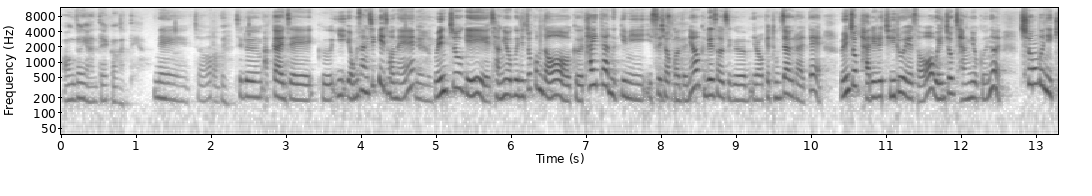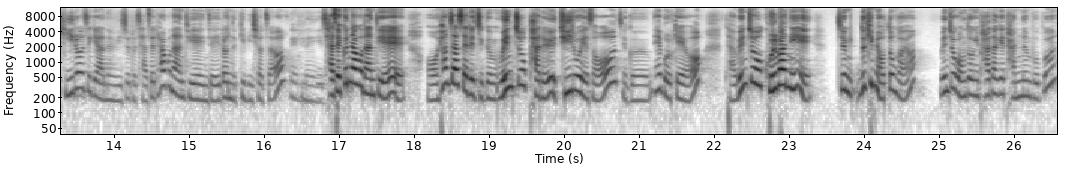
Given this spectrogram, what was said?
엉덩이 안 될 것 같아요. 네, 그렇죠. 네. 지금 아까 이제 그 이 영상 찍기 전에 네네. 왼쪽이 장요근이 조금 더 그 타이트한 느낌이 있으셨거든요. 그래서 지금 이렇게 동작을 할 때 왼쪽 다리를 뒤로 해서 왼쪽 장요근을 충분히 길어지게 하는 위주로 자세를 하고 난 뒤에 이제 이런 느낌이셨죠. 네네. 네. 자세 끝나고 난 뒤에 어, 현 자세를 지금 왼쪽 발을 뒤로 해서 지금 해볼게요. 자, 왼쪽 골반이 지금 느낌이 어떤가요? 왼쪽 엉덩이 바닥에 닿는 부분,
